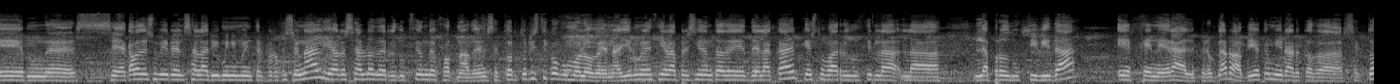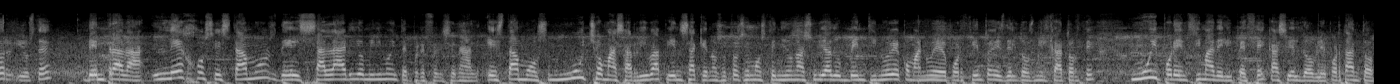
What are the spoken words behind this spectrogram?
Eh, se acaba de subir el salario mínimo interprofesional y ahora se habla de reducción de jornada. En el sector turístico, ¿cómo lo ven? Ayer me decía la presidenta de, de la CAEP que esto va a reducir la, la, la productividad en general, pero claro, habría que mirar cada sector. ¿Y usted? De entrada, lejos estamos del salario mínimo interprofesional. Estamos mucho más arriba. Piensa que nosotros hemos tenido una subida de un 29,9% desde el 2014, muy por encima del IPC, casi el doble. Por tanto,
